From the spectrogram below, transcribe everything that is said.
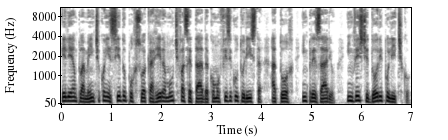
ele é amplamente conhecido por sua carreira multifacetada como fisiculturista, ator, empresário, investidor e político.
